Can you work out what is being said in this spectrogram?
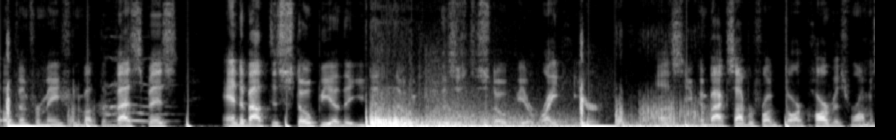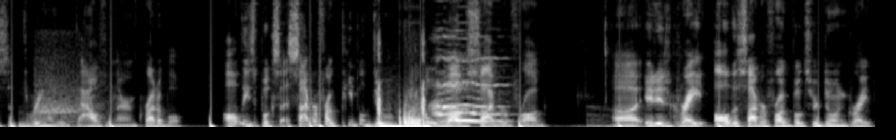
of information about the Vespis and about Dystopia that you didn't know before. This is Dystopia right here. Uh, so you can back Cyberfrog Dark Harvest. We're almost at 300,000. They're incredible. All these books, Cyberfrog, people do, people love Cyberfrog. Uh, it is great. All the Cyberfrog books are doing great.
